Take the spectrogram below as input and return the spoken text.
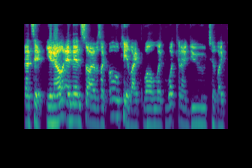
That's it, you know? And then so I was like, oh, okay, like, well, like what can I do to like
